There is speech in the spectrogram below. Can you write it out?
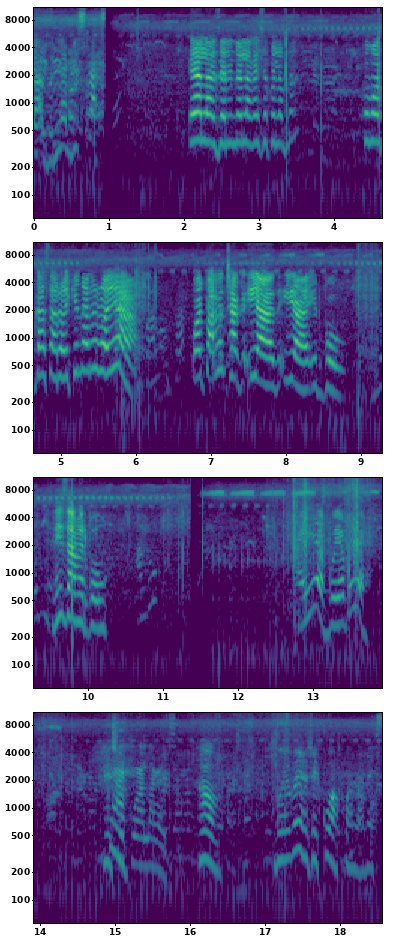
দা- ধনিয়া বিশ্রাম এ লাজারিনা লাগাইছে কইলাম না তোমার গাছ আর ওই কিনারে রইয়া ওই পালন শাক ইয়া ইয়া এর বউ নিজামের বউ আইয়া বইয়া বইয়া হেসে কুয়া লাগাইছে হ্যাঁ বয়ে বয়ে হেসে কুয়া কুয়া লাগাইছে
